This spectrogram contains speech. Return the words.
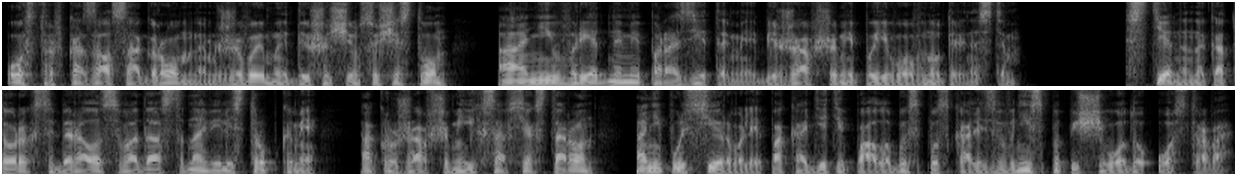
Остров казался огромным, живым и дышащим существом, а они вредными паразитами, бежавшими по его внутренностям. Стены, на которых собиралась вода, становились трубками, окружавшими их со всех сторон, они пульсировали, пока дети палубы спускались вниз по пищеводу острова.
